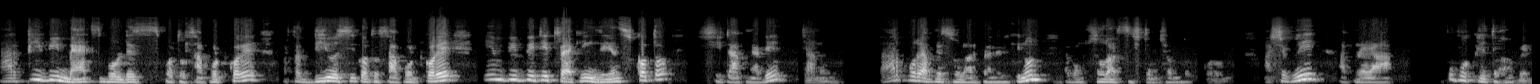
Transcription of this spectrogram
তার পিবি ম্যাক্স ভোল্টেজ কত সাপোর্ট করে, অর্থাৎ বিওসি কত সাপোর্ট করে এমপিপিটি ট্র্যাকিং রেঞ্জ কত, সেটা আপনাকে জানুন। তারপরে আপনি সোলার প্যানেল কিনুন এবং সোলার সিস্টেম সংযোগ করুন। আশা করি আপনারা উপকৃত হবেন।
